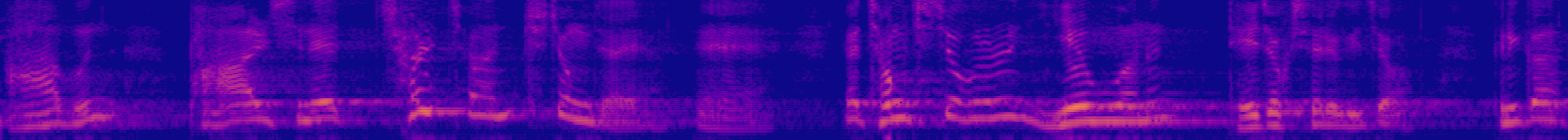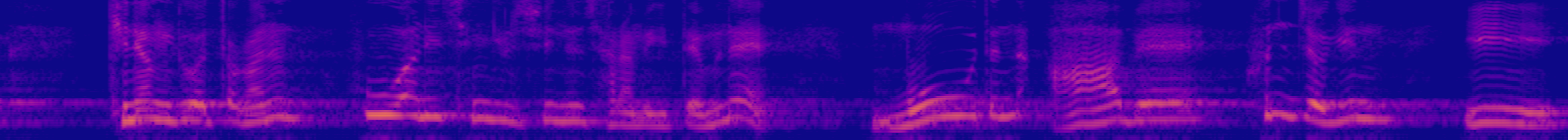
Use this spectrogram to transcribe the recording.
아합은 바알신의 철저한 추종자예요. 예. 그러니까 정치적으로는 예우와는 대적 세력이죠. 그러니까 그냥 두었다가는 후환이 생길 수 있는 사람이기 때문에 모든 아합의 흔적인 이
